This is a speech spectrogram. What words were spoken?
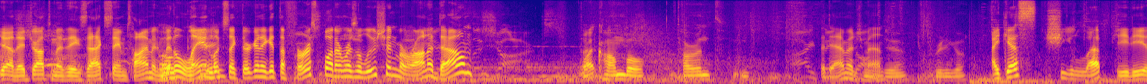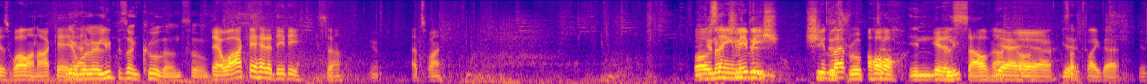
Yeah, they dropped him at the exact same time. And middle lane looks like they're gonna get the first blood on resolution. Mirana down. That combo, torrent, The damage, man. yeah, really good. I guess she leapt. DD as well on Akke. Yeah, Yeah, well, her leap is on cooldown, so yeah well, Akke had a DD, so Yeah. that's why. Well, I was saying maybe she she leapt. Oh, in get the his salve knocked Yeah, yeah, yeah, Yeah. something like that. Yeah.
